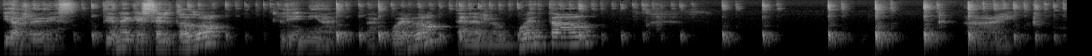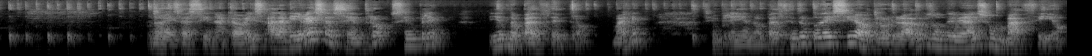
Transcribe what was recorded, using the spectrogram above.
y al revés. Tiene que ser todo lineal, ¿de acuerdo? Tenerlo en cuenta. Ahí. No es así, ¿no acabáis? A la que llegáis al centro, siempre yendo para el centro, ¿vale? Siempre yendo para el centro, podéis ir a otros lados donde veáis un vacío,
